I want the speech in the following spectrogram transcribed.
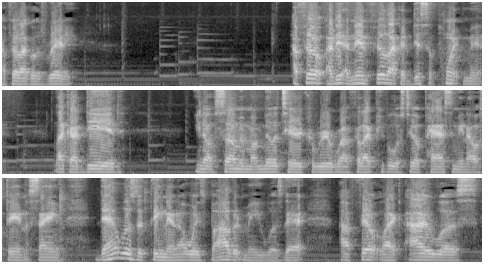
I felt like I was ready. I felt I, did, I didn't feel like a disappointment like I did, you know, some in my military career where I felt like people were still passing me and I was staying the same. That was the thing that always bothered me was that I felt like I was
